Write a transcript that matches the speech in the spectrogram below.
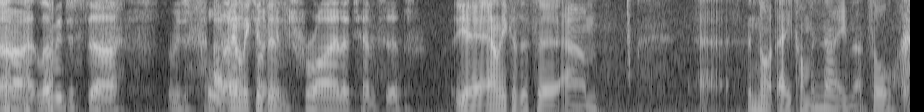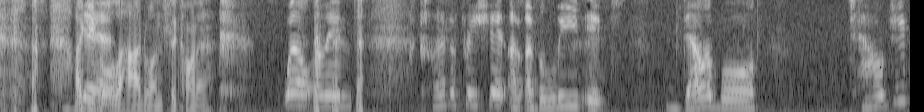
All right, let me just uh, let me just pull that only up so I can try and attempt it. yeah, only because it's a um, uh, not a common name. That's all. I give all the hard ones to Connor. Well, I mean, I kind of appreciate. I, I believe it's Dalibor Talgic.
